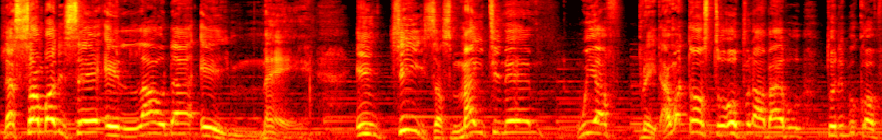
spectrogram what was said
Let somebody say a louder amen. In Jesus' mighty name, we have prayed. I want us to open our Bible to the book of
